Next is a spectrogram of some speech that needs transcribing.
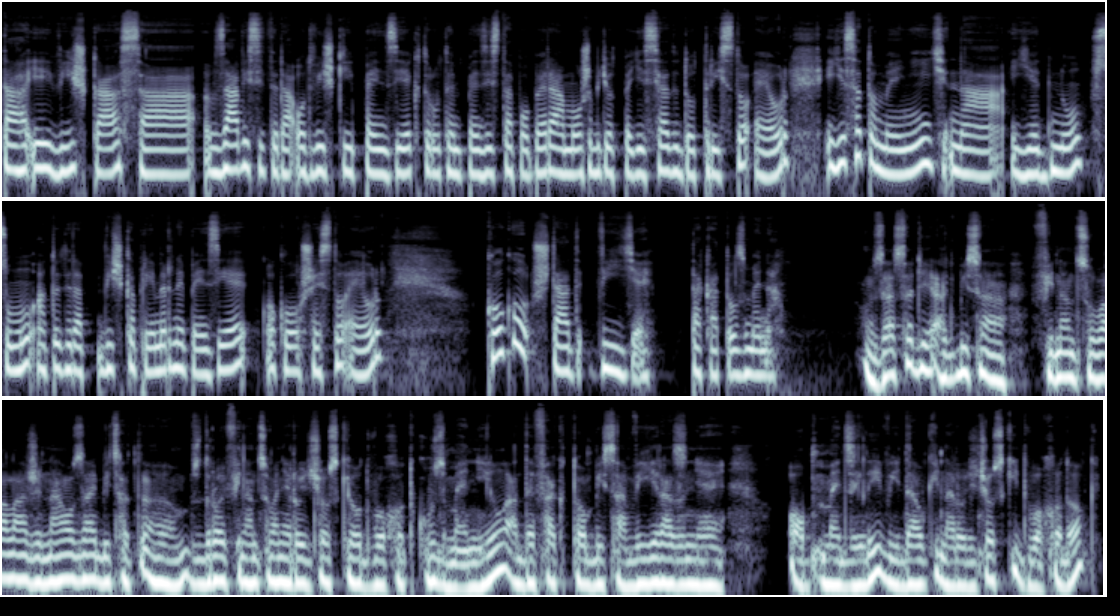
tá jej výška sa závisí teda od výšky penzie, ktorú ten penzista poberá, môže byť od 50 do 300 eur. Ide sa to meniť na jednu sumu a to je teda výška priemernej penzie okolo 600 eur. Koľko štát vyjde takáto zmena? V zásade, ak by sa financovala, že naozaj by sa e, zdroj financovania rodičovského dôchodku zmenil a de facto by sa výrazne obmedzili výdavky na rodičovský dôchodok,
